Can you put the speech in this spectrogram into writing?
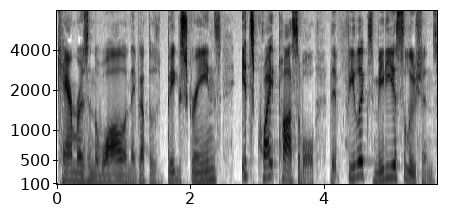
cameras in the wall and they've got those big screens, it's quite possible that Felix Media Solutions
